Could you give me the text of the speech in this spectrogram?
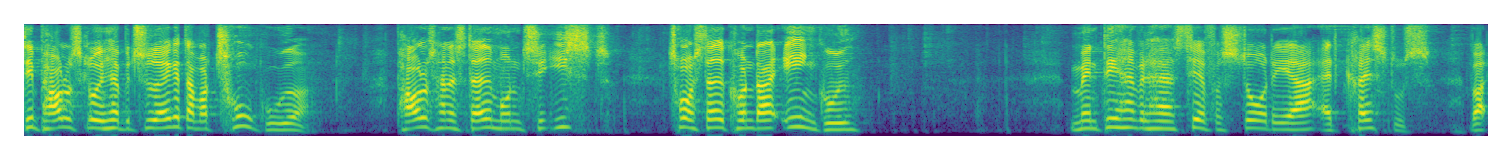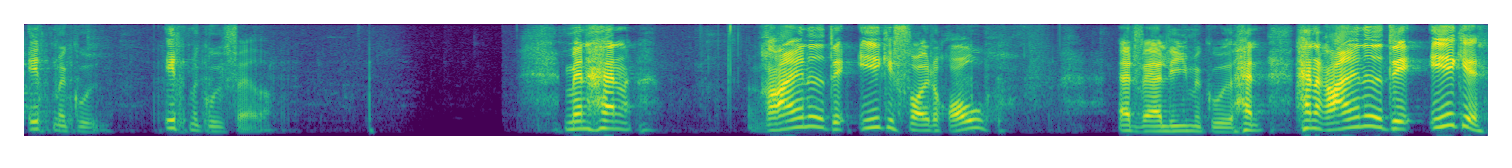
Det Paulus skriver her betyder ikke, at der var to guder. Paulus han er stadig monoteist. Tror stadig kun, der er én Gud. Men det han vil have os til at forstå, det er, at Kristus var et med Gud. Et med Gud Fader. Men han regnede det ikke for et rov at være lige med Gud. Han, han regnede det ikke.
